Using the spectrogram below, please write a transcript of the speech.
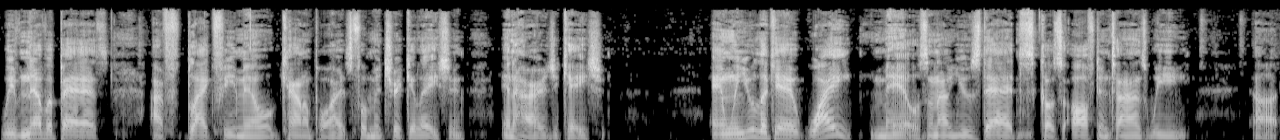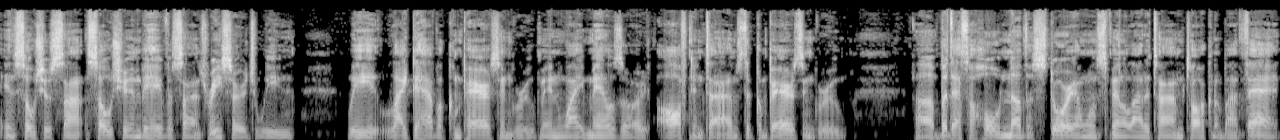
we've never passed our black female counterparts for matriculation in higher education. And when you look at white males, and I'll use that because oftentimes we, uh, in social science, social and behavioral science research, we we like to have a comparison group, and white males are oftentimes the comparison group. Uh, but that's a whole nother story. I won't spend a lot of time talking about that.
